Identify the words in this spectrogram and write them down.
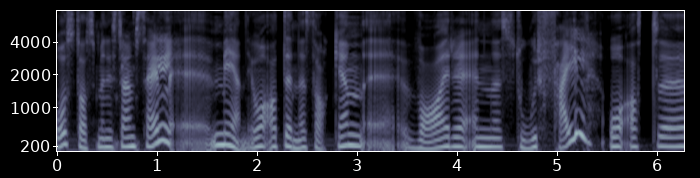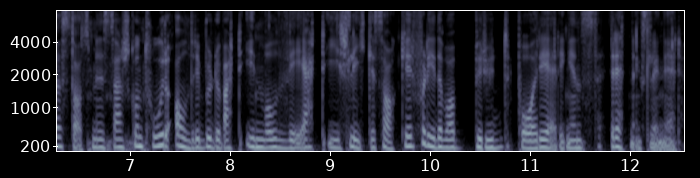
og statsministeren selv eh, mener jo at denne saken eh, var en stor feil, og at eh, statsministerens kontor aldri burde vært involvert i slike saker fordi det var brudd på regjeringens retningslinjer.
